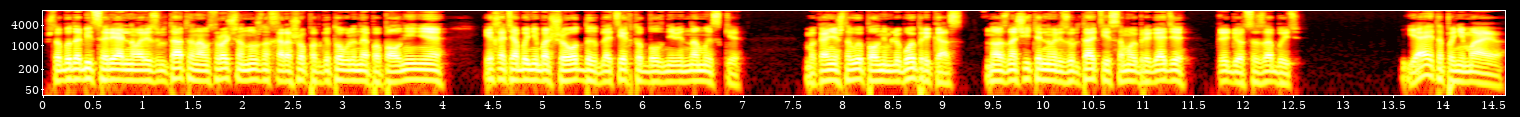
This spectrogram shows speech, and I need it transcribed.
Чтобы добиться реального результата, нам срочно нужно хорошо подготовленное пополнение и хотя бы небольшой отдых для тех, кто был в Невинномыске. Мы, конечно, выполним любой приказ, но о значительном результате и самой бригаде придется забыть. Я это понимаю.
